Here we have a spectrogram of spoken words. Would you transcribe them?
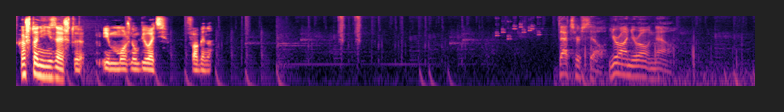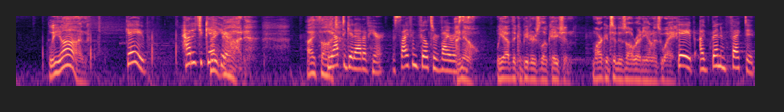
Хорошо, что они не знают, что им можно убивать Фагана. That's her cell. You're on your own now. Leon! Gabe, how did you get Thank here? God. I thought. We have to get out of here. The siphon filter virus. I know. We have the computer's location. Markinson is already on his way. Gabe, I've been infected.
